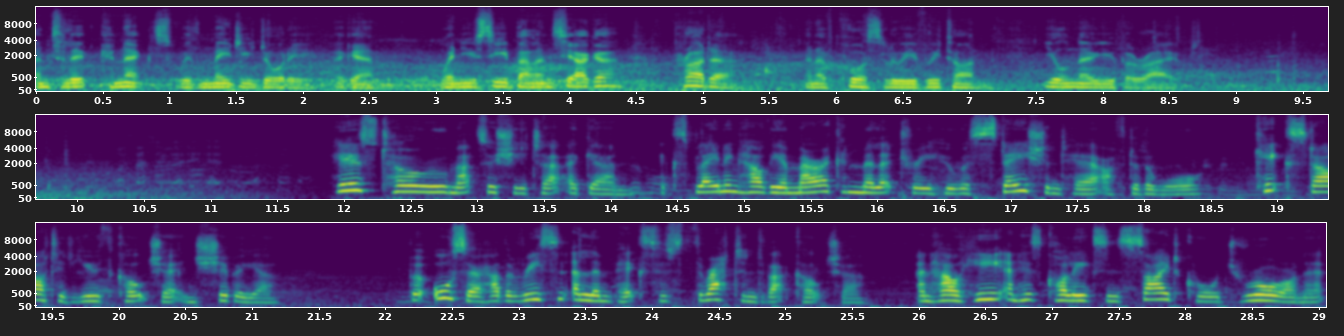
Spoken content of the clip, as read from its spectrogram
until it connects with Meiji Dori again. When you see Balenciaga, Prada, and of course Louis Vuitton, you'll know you've arrived. Here's Toru Matsushita again, explaining how the American military who was stationed here after the war kick started youth culture in Shibuya, but also how the recent Olympics has threatened that culture, and how he and his colleagues in Sidecore draw on it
